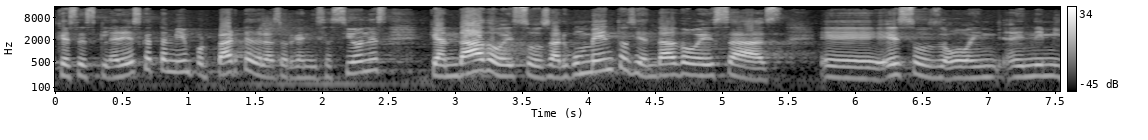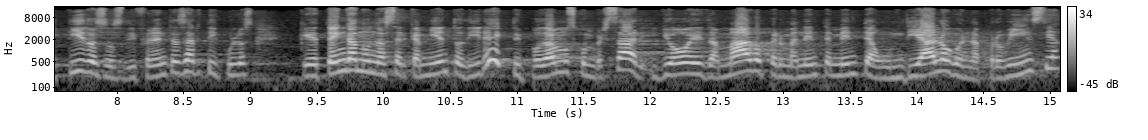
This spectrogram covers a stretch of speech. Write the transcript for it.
que se esclarezca también por parte de las organizaciones que han dado esos argumentos y han dado esas, eh, esos o han emitido esos diferentes artículos, que tengan un acercamiento directo y podamos conversar. Yo he llamado permanentemente a un diálogo en la provincia,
